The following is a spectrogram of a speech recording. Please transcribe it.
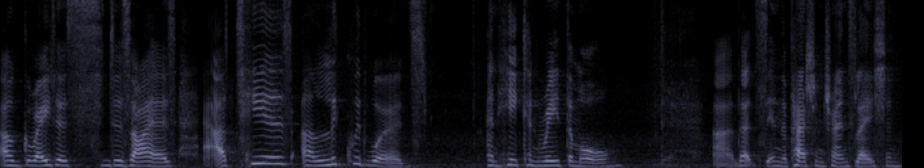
our greatest desires. Our tears are liquid words, and He can read them all. Uh, that's in the Passion Translation.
